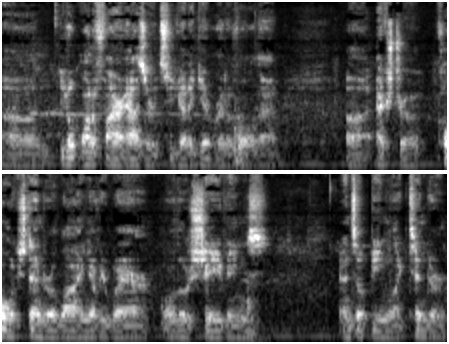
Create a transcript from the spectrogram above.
Um, you don't want a fire hazard, so you got to get rid of all that uh, extra coal extender lying everywhere, all those shavings, ends up being like tinder.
